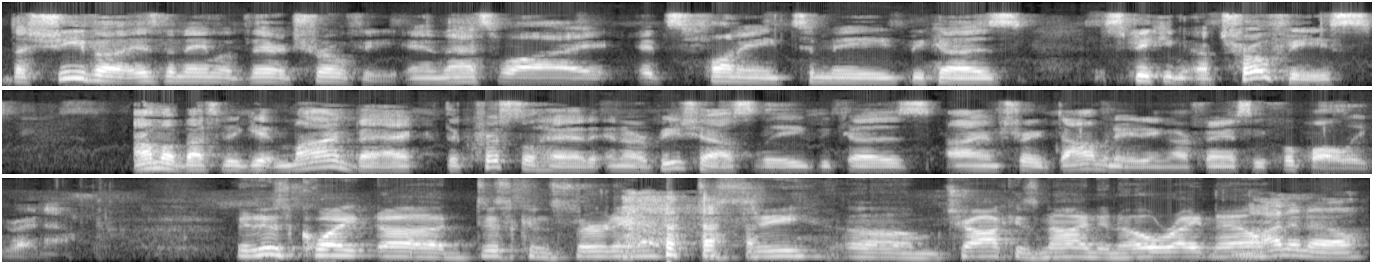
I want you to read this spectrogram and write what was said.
the Shiva is the name of their trophy, and that's why it's funny to me because speaking of trophies, I'm about to be getting mine back, the Crystal Head in our Beach House League, because I am straight dominating our fantasy football league right now. It is quite uh, disconcerting to see. Um, Chalk is nine and zero right now. Nine and zero.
